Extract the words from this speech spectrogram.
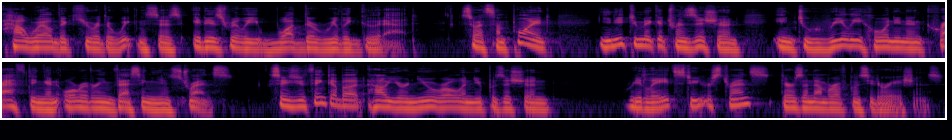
how well they cure their weaknesses, it is really what they're really good at. So at some point, you need to make a transition into really honing and crafting and or investing in your strengths. So as you think about how your new role and new position relates to your strengths, there's a number of considerations.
